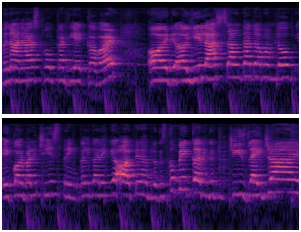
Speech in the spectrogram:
बनाने इसको कर दिया कवर और ये लास्ट राउंड था तो अब हम लोग एक और बार चीज़ स्प्रिंकल करेंगे और फिर हम लोग इसको बेक करेंगे तो चीज़ लाई जाए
